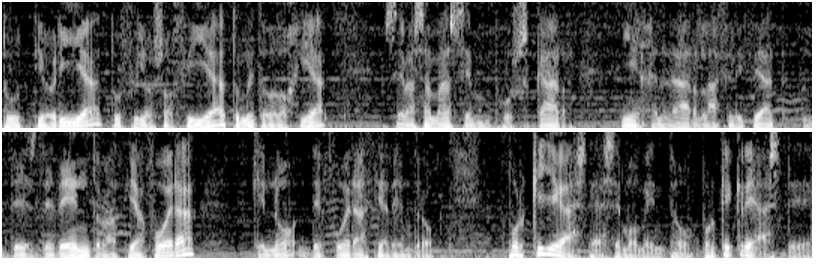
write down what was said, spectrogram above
tu teoría, tu filosofía, tu metodología se basa más en buscar y en generar la felicidad desde dentro hacia afuera que no de fuera hacia adentro. ¿Por qué llegaste a ese momento? ¿Por qué creaste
